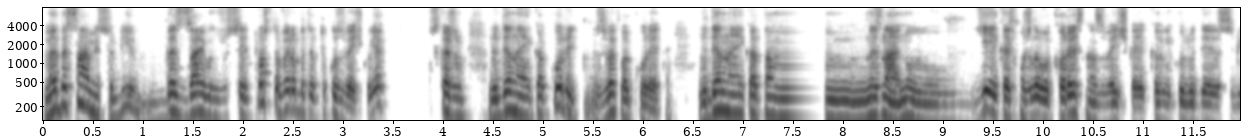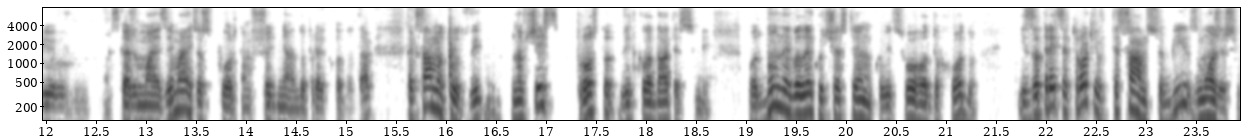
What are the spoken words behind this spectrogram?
ми би самі собі без зайвих зусиль просто виробити таку звичку, як скажімо, людина, яка курить, звикла курити. Людина, яка там не знаю, ну є якась можливо корисна звичка, яку, люди собі, скажімо, мають займаються спортом щодня, до прикладу. Так так само тут від, навчись просто відкладати собі одну невелику частинку від свого доходу, і за 30 років ти сам собі зможеш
